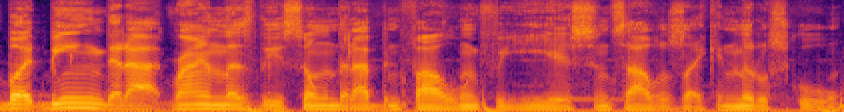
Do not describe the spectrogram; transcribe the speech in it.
but being that I, Ryan Leslie is someone that I've been following for years since I was like in middle school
